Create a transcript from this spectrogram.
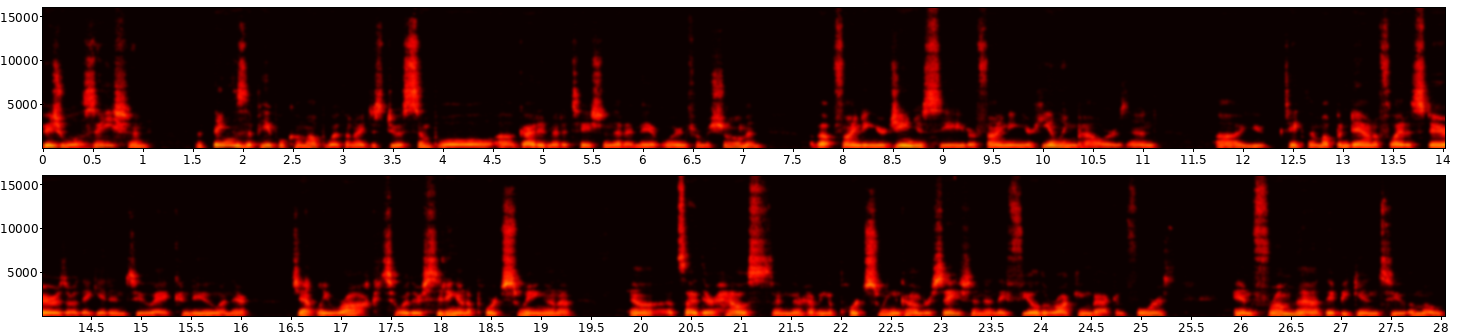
Visualization, the things that people come up with, and I just do a simple uh, guided meditation that I may have learned from a shaman about finding your genius seed or finding your healing powers. And uh, you take them up and down a flight of stairs, or they get into a canoe and they're gently rocked, or they're sitting on a porch swing on a uh, outside their house and they're having a porch swing conversation and they feel the rocking back and forth. And from that, they begin to emote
